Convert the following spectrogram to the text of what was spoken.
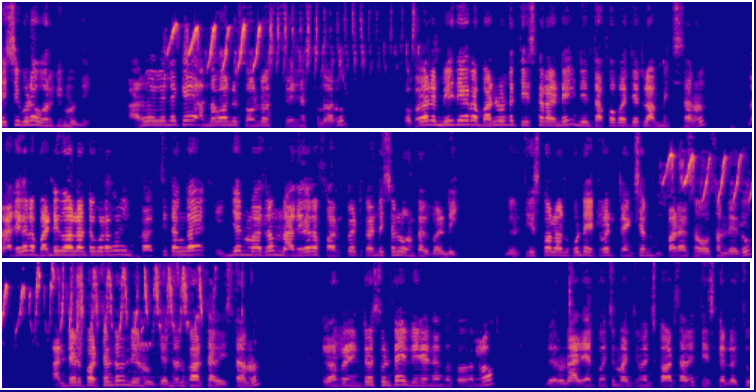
ఏసీ కూడా వర్కింగ్ ఉంది. అరవై వేలకే అన్న వాళ్ళు సోల్డ్ చేసేస్తున్నారు ఒకవేళ మీ దగ్గర బండి ఉంటే తీసుకురండి నేను తక్కువ బడ్జెట్లో అమ్మిస్తాను నా దగ్గర బండి కావాలంటే కూడా నేను ఖచ్చితంగా ఇంజన్ మాత్రం నా దగ్గర పర్ఫెక్ట్ కండిషన్లో ఉంటుంది బండి. మీరు తీసుకోవాలనుకుంటే ఎటువంటి టెన్షన్ పడాల్సిన అవసరం లేదు. హండ్రెడ్ పర్సెంట్ నేను జెన్యున్ కార్స్ ఇస్తాను. ఎవరికైనా ఇంట్రెస్ట్ ఉంటే వీలైనంత తొందరలో మీరు నా దగ్గరకు వచ్చి మంచి మంచి కార్స్ అనేది తీసుకెళ్ళొచ్చు.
